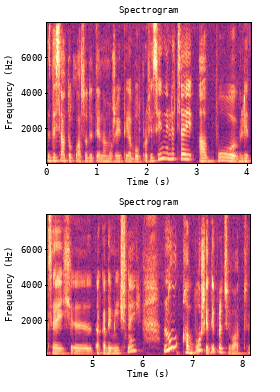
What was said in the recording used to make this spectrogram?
З 10 класу дитина може йти або в професійний ліцей, або в ліцей академічний, ну або ж йти працювати.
